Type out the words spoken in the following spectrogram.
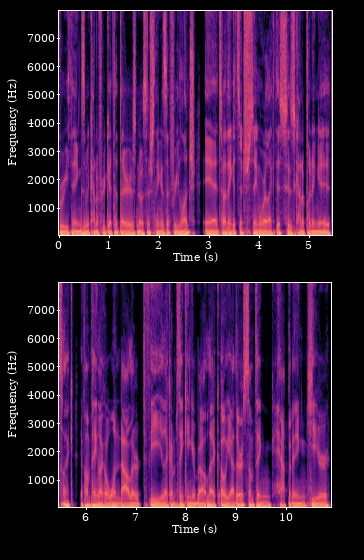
free things. And we kind of forget that there's no such thing as a free lunch. And so I think it's interesting where like this is kind of putting it, it's like if I'm paying like a $1 fee, like I'm thinking about like, oh yeah, there is something happening here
